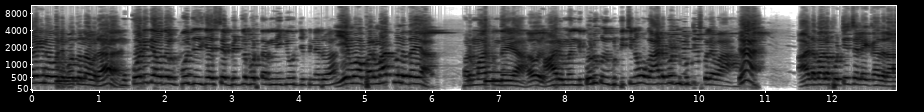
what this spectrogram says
కలిగినవని పోతున్నామురా ముక్కోటి దేవతలకు పూజలు చేస్తే బిడ్డలు పుడతారు నీకు ఎవరు చెప్పినారు? ఏమో పరమాత్మను దయ. పరమాత్మ అవును. ఆరు మంది కొడుకులు పుట్టించిన ఒక ఆడబొట్టును పుట్టించుకోలేవా! ఆడవాళ్ళ పుట్టించలేక కాదురా.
